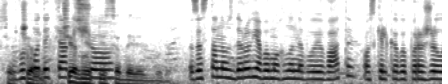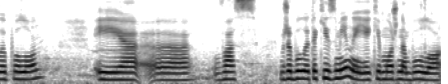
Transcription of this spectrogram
Все, в Виходить червні, так, в червні що- 59 буде. За станом здоров'я ви могли не воювати, оскільки ви пережили полон, і е, у вас вже були такі зміни, які можна було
